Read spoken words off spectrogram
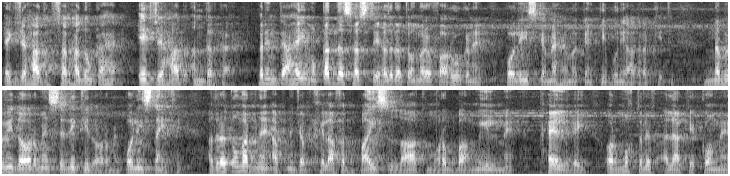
ایک جہاد سرحدوں کا ہے، ایک جہاد اندر کا ہے۔ پھر انتہائی مقدس ہستی حضرت عمر فاروق نے پولیس کے محکمے کی بنیاد رکھی تھی۔ نبوی دور میں، صدیقی دور میں پولیس نہیں تھی حضرت عمر نے اپنے جب خلافت بائیس لاکھ مربع میل میں پھیل گئی اور مختلف علاقے قومیں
